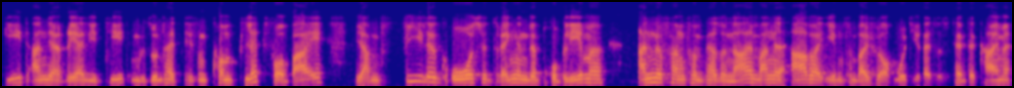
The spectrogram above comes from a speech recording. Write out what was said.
geht an der Realität im Gesundheitswesen komplett vorbei. Wir haben viele große, drängende Probleme, angefangen vom Personalmangel, aber eben zum Beispiel auch multiresistente Keime.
